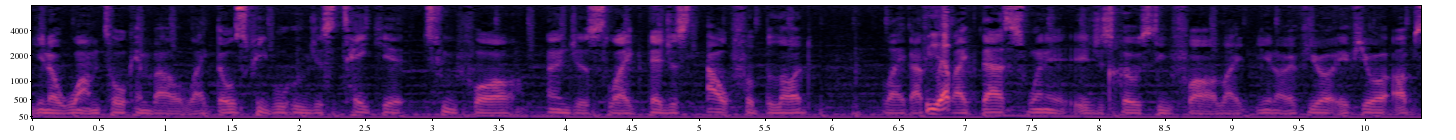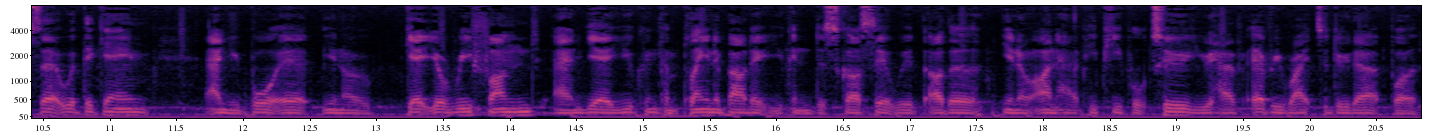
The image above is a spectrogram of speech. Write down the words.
You know what I'm talking about. Like those people who just take it too far and just like they're just out for blood. Like I feel Yep. like that's when it, it just goes too far. Like you know if you're if you're upset with the game and you bought it, you know get your refund and yeah you can complain about it. You can discuss it with other you know unhappy people too. You have every right to do that. But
